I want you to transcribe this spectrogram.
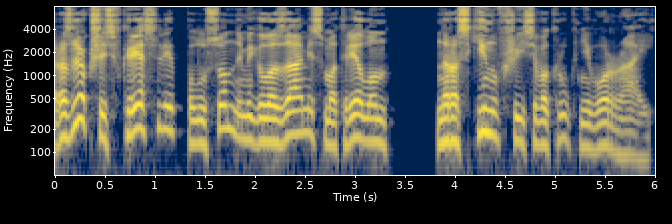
Разлегшись в кресле, полусонными глазами смотрел он на раскинувшийся вокруг него рай.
